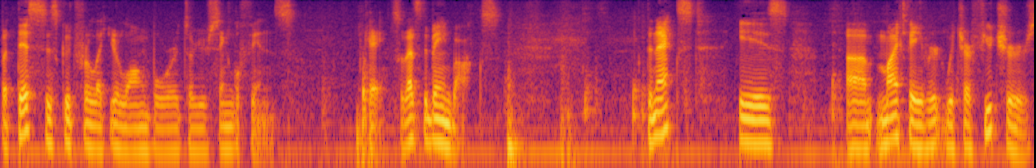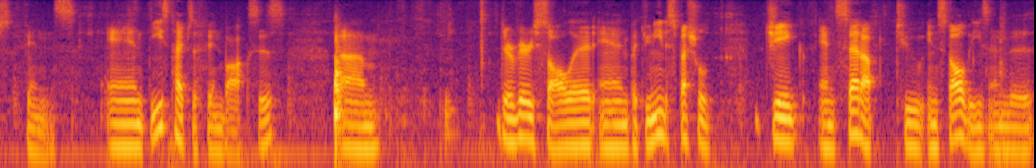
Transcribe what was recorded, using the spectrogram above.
But this is good for like your long boards or your single fins. Okay, so that's the Bahne box. The next is um, my favorite, which are Futures fins. And these types of fin boxes, um, they're very solid, and but you need a special jig and setup to install these. And the,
